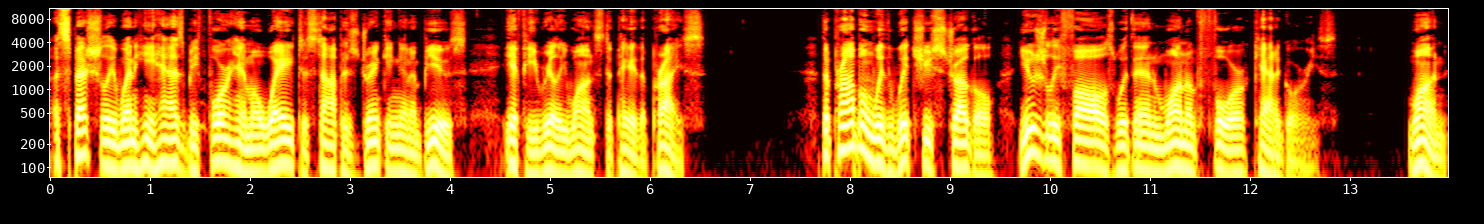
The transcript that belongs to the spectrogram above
especially when he has before him a way to stop his drinking and abuse if he really wants to pay the price. The problem with which you struggle usually falls within one of four categories. 1.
